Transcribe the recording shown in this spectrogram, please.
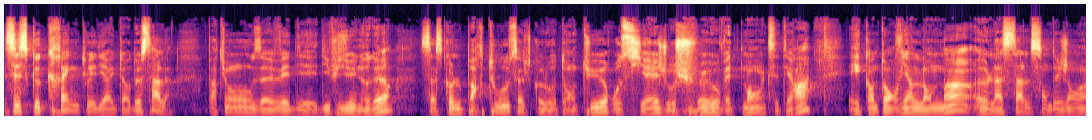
C'est ce que craignent tous les directeurs de salle partir du moment où vous avez diffusé une odeur, ça se colle partout, ça se colle aux tentures, aux sièges, aux cheveux, aux vêtements, etc. Et quand on revient le lendemain, euh, la salle sent déjà euh,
